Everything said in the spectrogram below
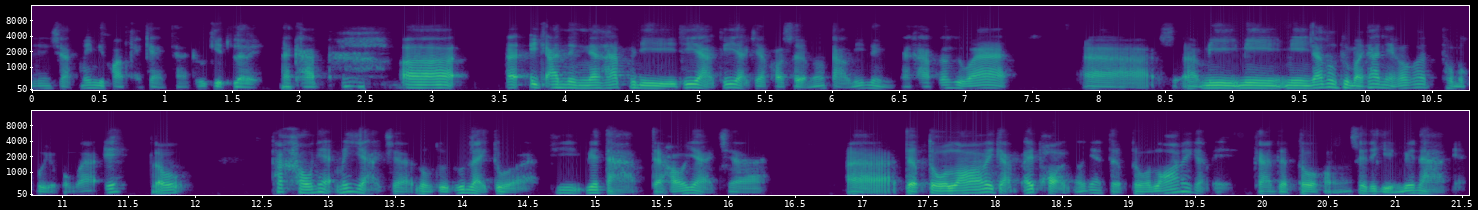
เนื่องจากไม่มีความแข็งแกร่งทางธุรกิจเลยนะครับเอ่อเอ่ออีกอันหนึ่งนะครับพอดีที่อยากที่อยากจะขอเสริมน้องเต่านิดหนึ่งนะครับ ก็คือว่าอ่าเอ่อมีมีมีนักลงทุนบางท่านเนี่ยเขาก็โทรมาคุยกับผมว่า เอ๊ะแล้วถ้าเขาเนี่ยไม่อยากจะลงทุนหุ้นหลายตัวที่เวียดนาม แต่เขาอยากจะอ่าเติบโตล้อไปกับไอ้พอร์ตเขาเนี่ยเติบโตล้อไปกับไอ้การเติบโตของเศรษฐกิจเวียดนามเนี่ย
